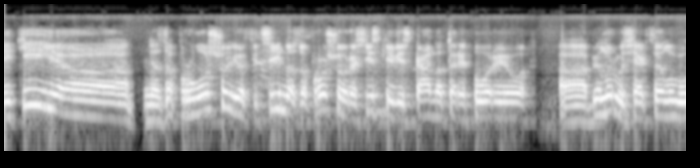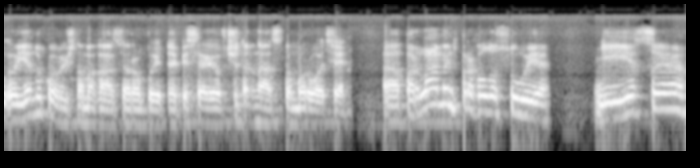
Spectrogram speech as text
Який е, запрошує офіційно запрошує російські війська на територію е, Білорусі, як це Янукович намагався робити після в 2014 році. Е, парламент проголосує. І все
